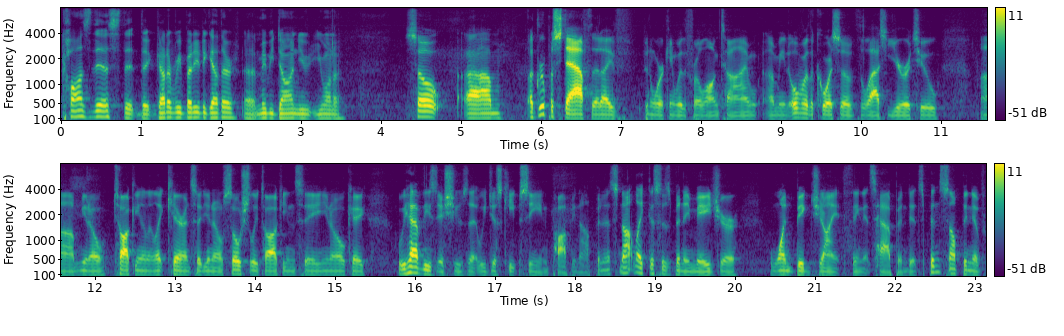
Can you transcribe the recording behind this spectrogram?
caused this that, that got everybody together? Uh, maybe Don, you, you want to? So, um, a group of staff that I've been working with for a long time. I mean, over the course of the last year or two, um, you know, talking like Karen said, you know, socially talking and saying, you know, okay, we have these issues that we just keep seeing popping up, and it's not like this has been a major, one big giant thing that's happened. It's been something of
